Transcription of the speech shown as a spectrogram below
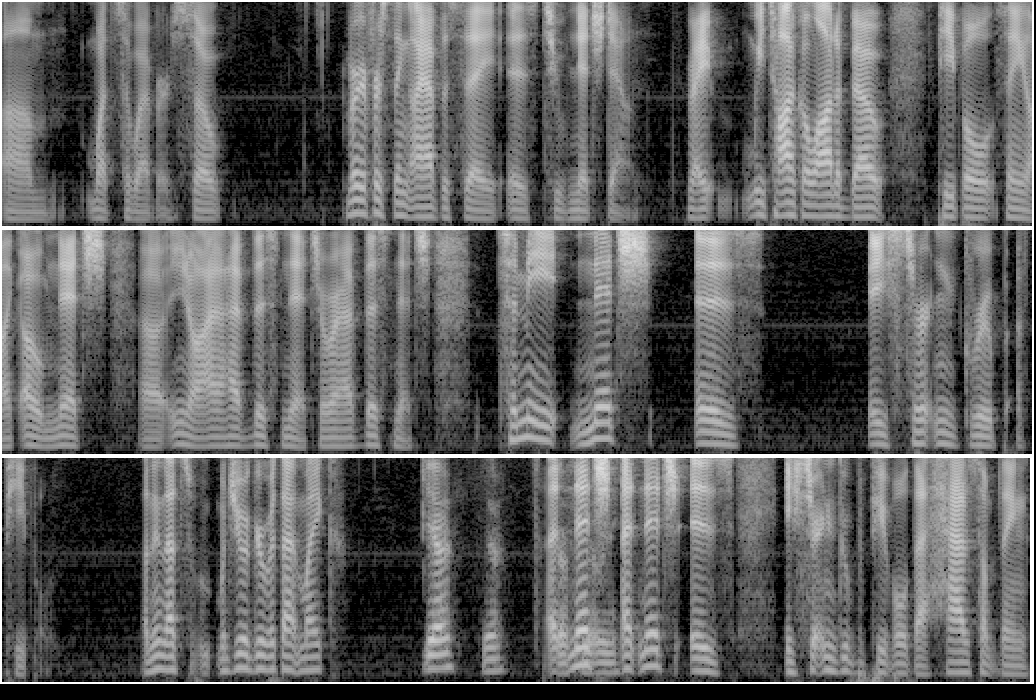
um, whatsoever. So, very first thing I have to say is to niche down. Right? We talk a lot about people saying like, "Oh, niche," uh, you know, I have this niche or I have this niche. To me, niche is a certain group of people. I think that's. Would you agree with that, Mike? Yeah, yeah. A niche, a niche is a certain group of people that have something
